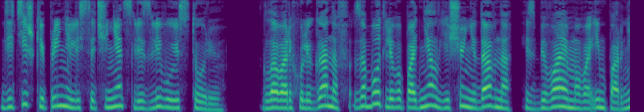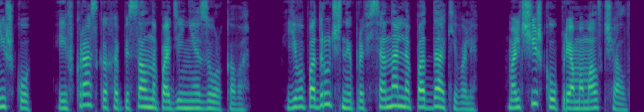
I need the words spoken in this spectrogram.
Детишки принялись сочинять слезливую историю. Главарь хулиганов заботливо поднял еще недавно избиваемого им парнишку и в красках описал нападение Зоркова. Его подручные профессионально поддакивали, Мальчишка упрямо молчал.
